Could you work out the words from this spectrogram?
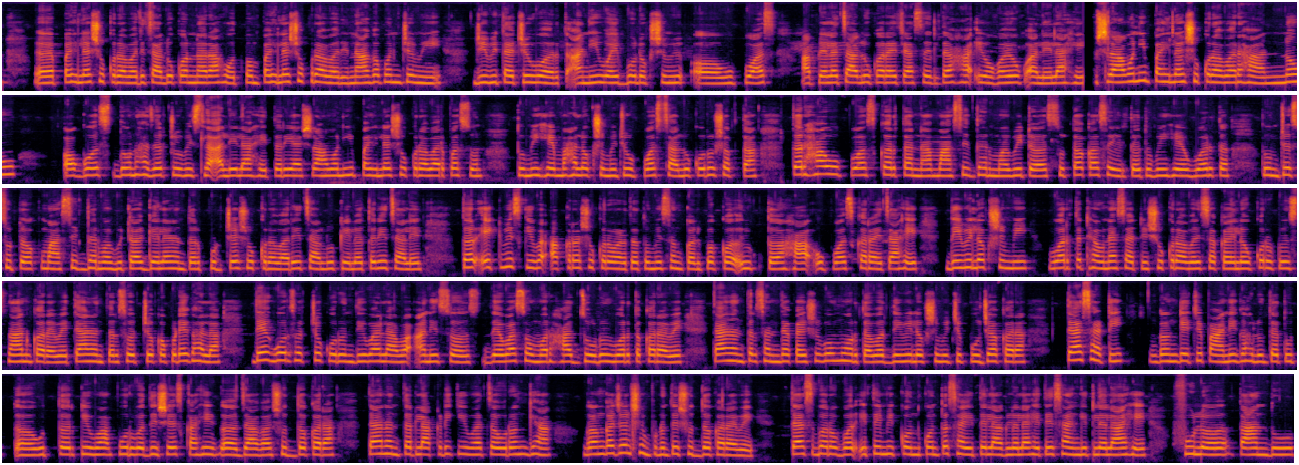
पहिल्या शुक्रवारी चालू करणार आहोत. पण पहिल्या शुक्रवारी नागपंचमी जीविताचे व्रत आणि वैभव लक्ष्मी उपवास आपल्याला चालू करायचे असेल तर हा योगायोग आलेला आहे. श्रावणी पहिला शुक्रवार हा नऊ ऑगस्ट दोन हजार चोवीसला आलेला आहे. तर या श्रावणी पहिल्या शुक्रवारपासून तुम्ही हे महालक्ष्मीचे उपवास चालू करू शकता. तर हा उपवास करताना मासिक धर्म विटळ सुतक असेल तर तुम्ही हे व्रत तुमचे सुतक मासिक धर्म विटळ गेल्यानंतर पुढच्या शुक्रवारी चालू केलं तरी चालेल. तर एकवीस किंवा अकरा शुक्रवारचा तुम्ही संकल्प क युक्त हा उपवास करायचा आहे. देवी लक्ष्मी व्रत ठेवण्यासाठी शुक्रवारी सकाळी लवकर उठून स्नान करावे. त्यानंतर स्वच्छ कपडे घाला. देवघर स्वच्छ करून दिवा लावा आणि स देवासमोर हात जोडून व्रत करावे. त्यानंतर संध्याकाळी शुभ मुहूर्तावर देवी लक्ष्मीची पूजा करा. त्यासाठी गंगेचे पाणी घालून त्यात उत उत्तर किंवा पूर्व दिशेस काही जागा शुद्ध करा. त्यानंतर लाकडी किंवा चौरंग घ्या. गंगाजल शिंपडून ते शुद्ध करावे. त्याचबरोबर इथे मी कोणकोणतं साहित्य लागलेलं आहे ते सांगितलेलं आहे. फुलं तांदूळ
